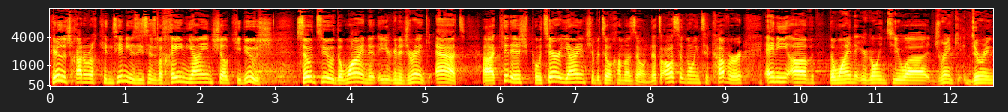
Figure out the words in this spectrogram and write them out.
Here the Shulchan Aruch continues. He says, "V'chein yain shel kiddush." So too, the wine that you're going to drink at uh, kiddush poter yain shebetoch hamazon. That's also going to cover any of the wine that you're going to uh, drink during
